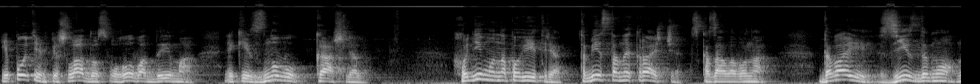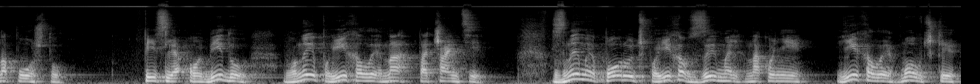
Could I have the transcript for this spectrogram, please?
і потім пішла до свого Вадима, який знову кашляв. Ходімо на повітря, тобі стане краще, сказала вона. Давай з'їздимо на пошту. Після обіду вони поїхали на тачанці. З ними поруч поїхав Зимель на коні. Їхали мовчки,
